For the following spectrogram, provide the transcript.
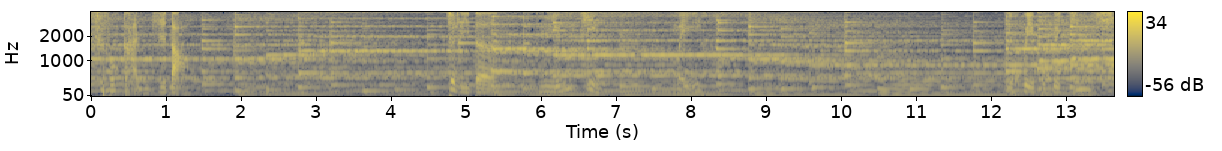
是否感知到这里的宁静美好？你会不会惊奇？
